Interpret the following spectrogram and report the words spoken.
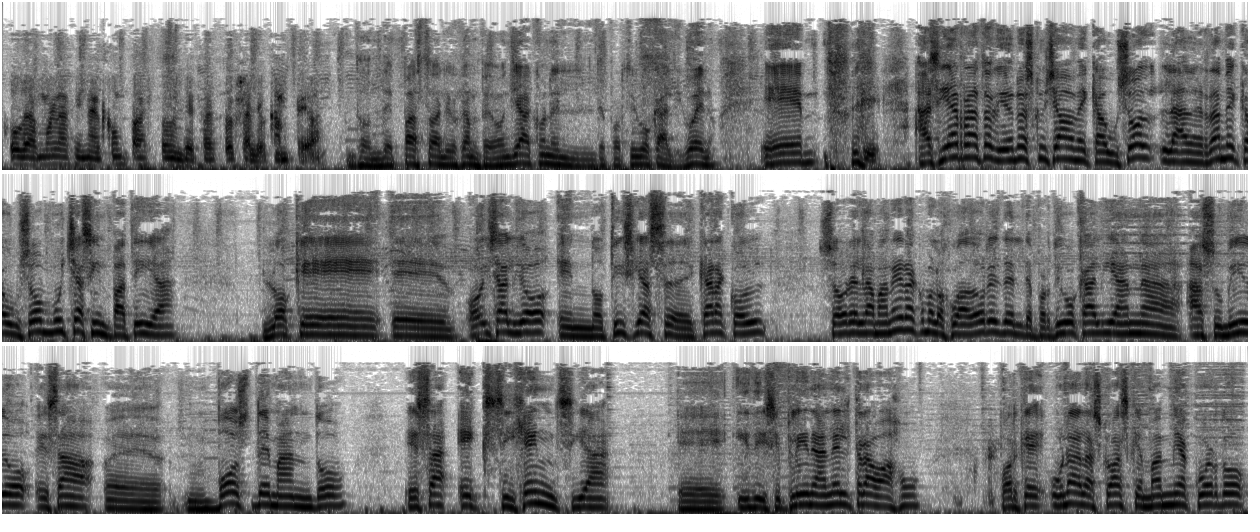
jugamos la final con Pasto, donde Pasto salió campeón. donde Pasto salió campeón ya con el Deportivo Cali. Bueno, eh, hacía rato que yo no escuchaba, me causó, la verdad me causó mucha simpatía lo que eh, hoy salió en Noticias eh, Caracol sobre la manera como los jugadores del Deportivo Cali han ah, asumido esa eh, voz de mando, esa exigencia y disciplina en el trabajo, porque una de las cosas que más me acuerdo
